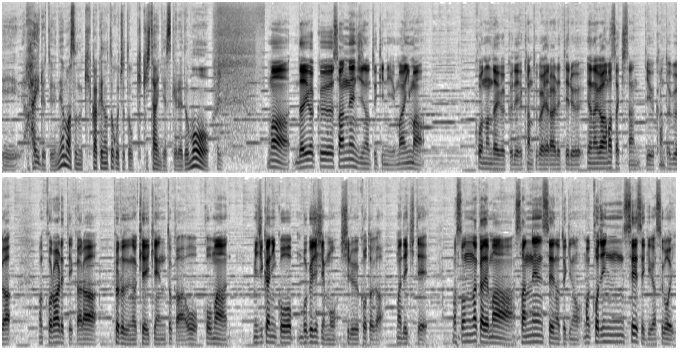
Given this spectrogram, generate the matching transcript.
えー、入るというね、まあ、そのきっかけのところちょっとお聞きしたいんですけれども、はい、まあ大学3年時の時に、まあ、今江南大学で監督をやられてる柳川正樹さんっていう監督が、まあ、来られてからプロでの経験とかをこう、まあ、身近にこう僕自身も知ることが、ま、できて、まあ、その中でまあ3年生の時の、ま、個人成績がすごい、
